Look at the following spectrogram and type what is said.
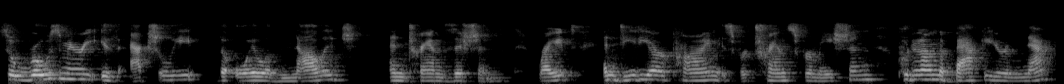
So rosemary is actually the oil of knowledge and transition, right? And DDR prime is for transformation. Put it on the back of your neck.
